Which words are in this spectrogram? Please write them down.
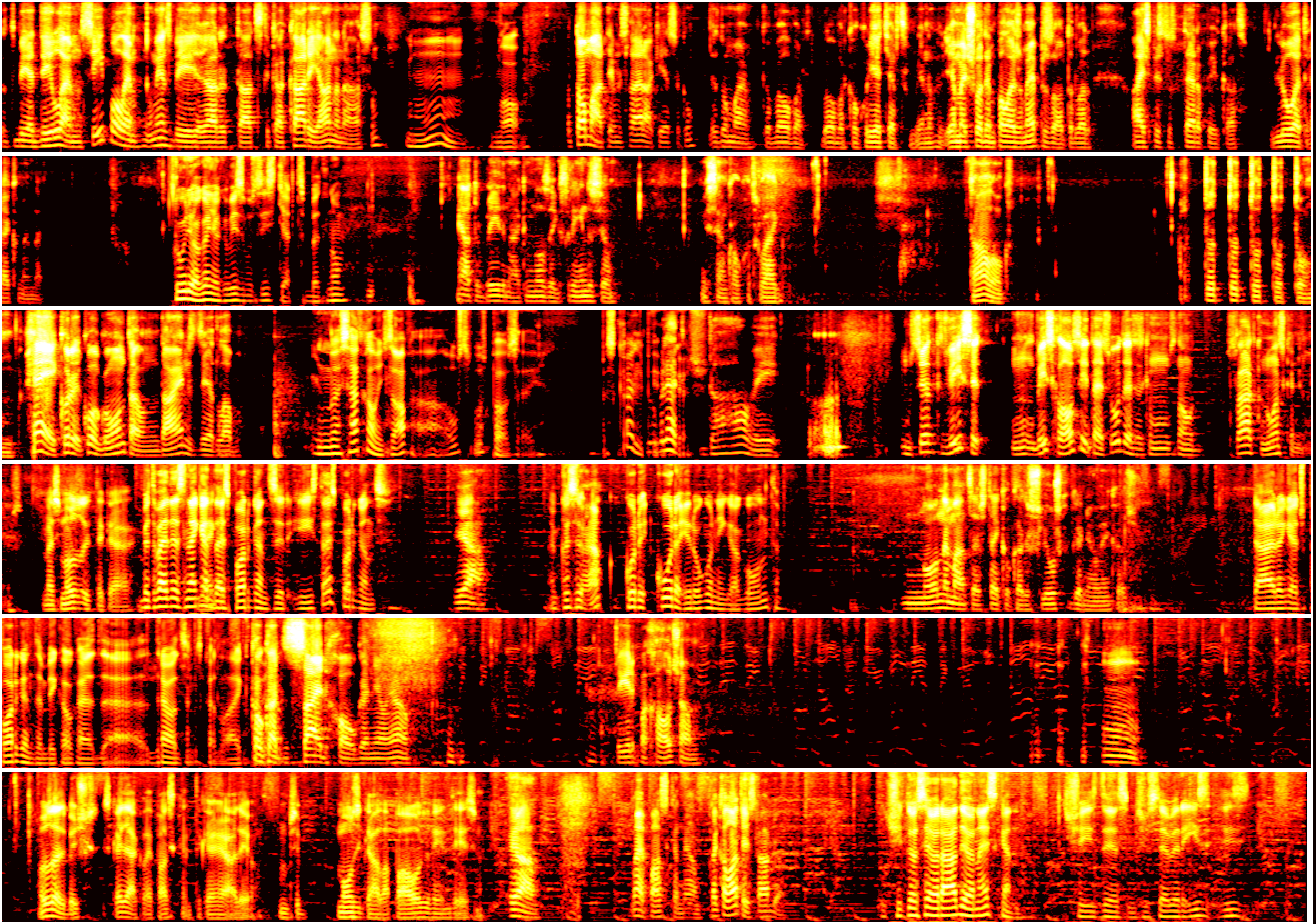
Tas bija dilēm un sīpoliem. Un viens bija ar tāds tā kā kariju ananāsu. Mm, wow. Tomātiem visvairāk iesaku. Es domāju, ka vēl var, vēl var kaut kur ieķert. Ja, nu, ja mēs šodien palaidām epizodi, tad var aizpist uz terapiju. Kāds. Ļoti rekomendēju. Tur jau gan jau, ka viss būs izķerts. Bet, nu, Jā, tur brīdināja, ka milzīgas rindas jau visiem kaut ko tur vajag. Tālāk. Tu, tu, tu, tu, tu. Hei, kur ir ko Gunta un Dainis dzied labu? nu, es atkal viņus ap, uz, uzpauzēju. Bez skaļa bija. Dāvī. Mums ir, ka visi, visi klausītāji sūdzēsies, ka mums nav svētku noskaņojums. Mēs muzika tā kā. Bet vai tas negadais porgans ir īstais porgans? Jā, Kas ir, Jā. kur, kura ir ugunīgā gunta? nu nemācēšu teikt kaut kādu šļūšku, gan jau vienkārši. Tā ir vienkārši porgantam bija kaut kāda uh, draudzene kādu laiku. Kaut kāda side hoe gan jau, jā. Tīri pa halčām. Mm. Uzlaiž bija skaļāk, lai paskan tikai radio. Mums ir muzikālā pauze viena dziesma. Jā, lai paskan, jā. Tā kā Latvijas rādio. Šitos jau rādio neskan. Šīs dziesmas, šis jau ir iz, iz,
